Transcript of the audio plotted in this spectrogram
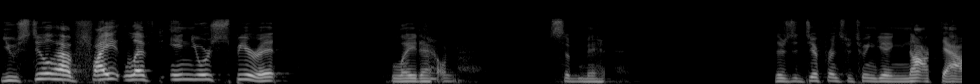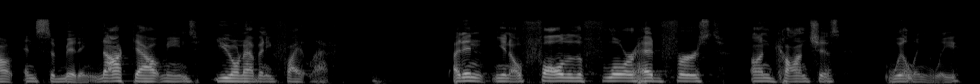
you still have fight left in your spirit, lay down, submit. There's a difference between getting knocked out and submitting. Knocked out means you don't have any fight left. I didn't, you know, fall to the floor head first, unconscious, willingly.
